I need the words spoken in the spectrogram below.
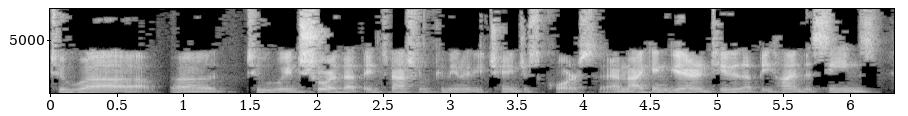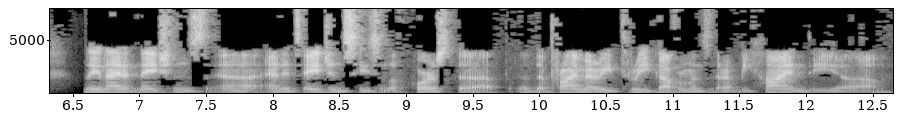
to uh, uh, to ensure that the international community changes course. And I can guarantee you that behind the scenes, the United Nations and its agencies, and of course the the primary three governments that are behind the um,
